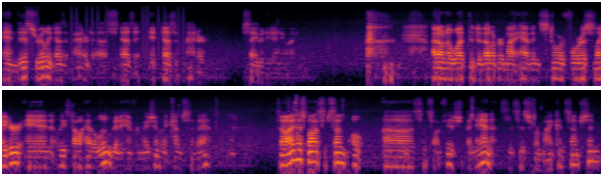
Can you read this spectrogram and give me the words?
And this really doesn't matter to us, does it? It doesn't matter. I'm saving it anyway. I don't know what the developer might have in store for us later, and at least I'll have a little bit of information when it comes to that. So I just bought some sun. Oh, uh, sunspot fish bananas. This is for my consumption.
